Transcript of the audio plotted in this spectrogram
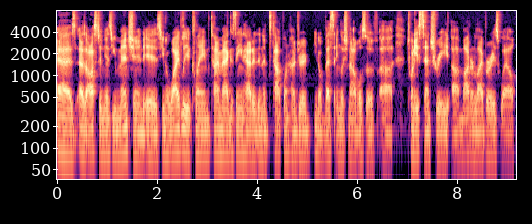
as as Austin, as you mentioned, is you know widely acclaimed. Time Magazine had it in its top 100, you know, best English novels of uh, 20th century, uh, modern library as well.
